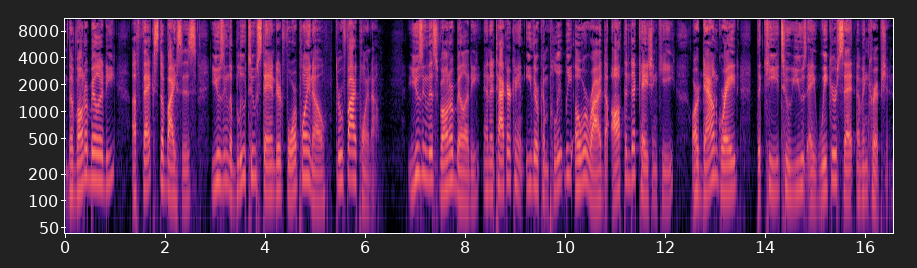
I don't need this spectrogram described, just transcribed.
The vulnerability affects devices using the Bluetooth standard 4.0 through 5.0. Using this vulnerability, an attacker can either completely override the authentication key or downgrade the key to use a weaker set of encryption.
